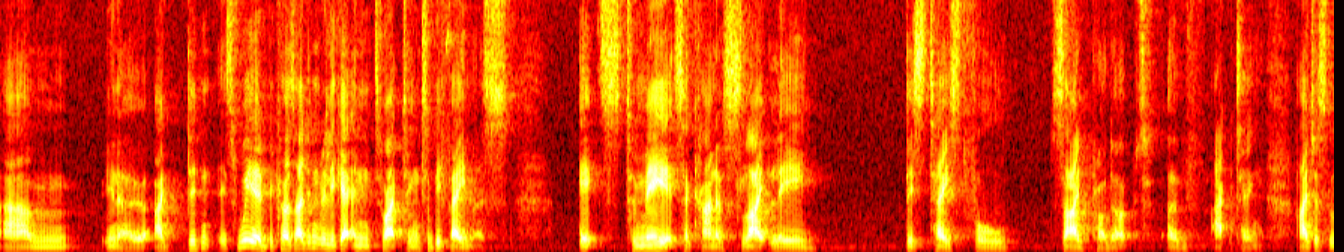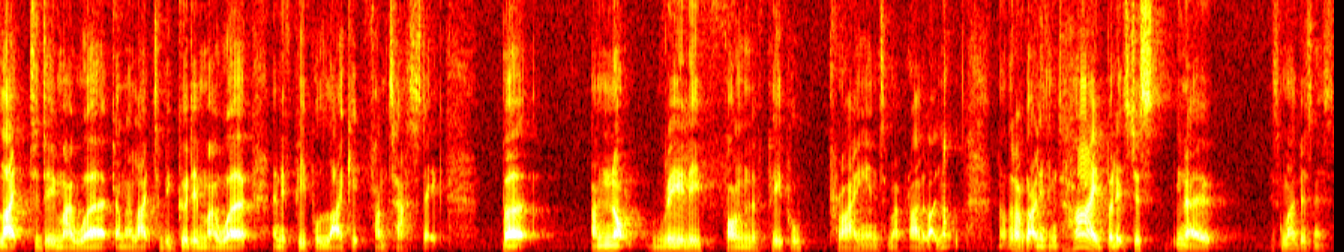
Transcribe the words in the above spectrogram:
Um, you know, I didn't, it's weird because I didn't really get into acting to be famous. It's, to me, it's a kind of slightly distasteful side product of acting. I just like to do my work and I like to be good in my work and if people like it, fantastic. But I'm not really fond of people prying into my private life. Not, not that I've got anything to hide, but it's just, you know, it's my business.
